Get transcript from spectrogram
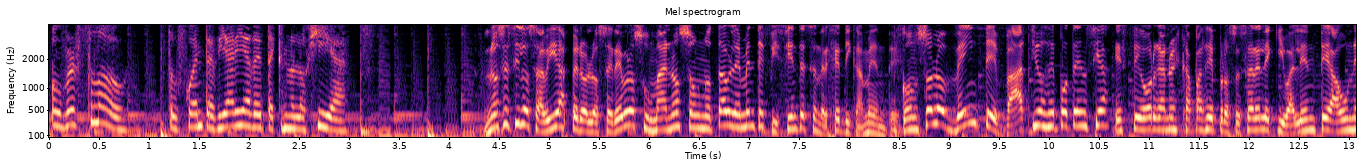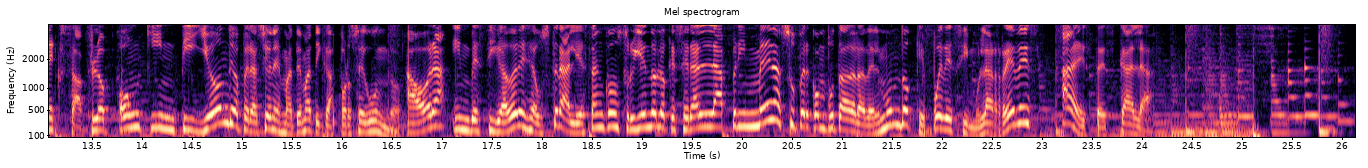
Overflow, tu fuente diaria de tecnología. No sé si lo sabías, pero los cerebros humanos son notablemente eficientes energéticamente. Con solo 20 vatios de potencia, este órgano es capaz de procesar el equivalente a un exaflop o un quintillón de operaciones matemáticas por segundo. Ahora, investigadores de Australia están construyendo lo que será la primera supercomputadora del mundo que puede simular redes a esta escala.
